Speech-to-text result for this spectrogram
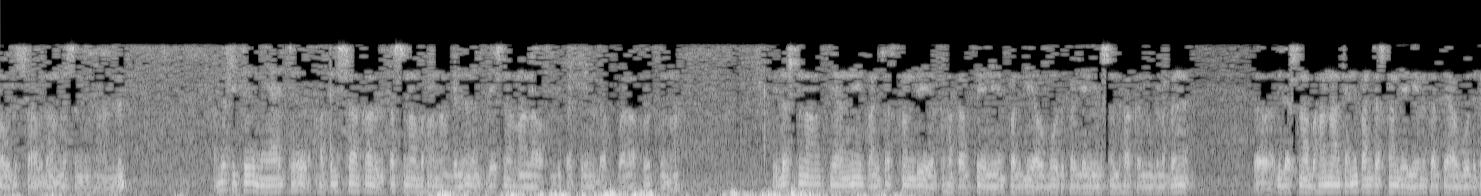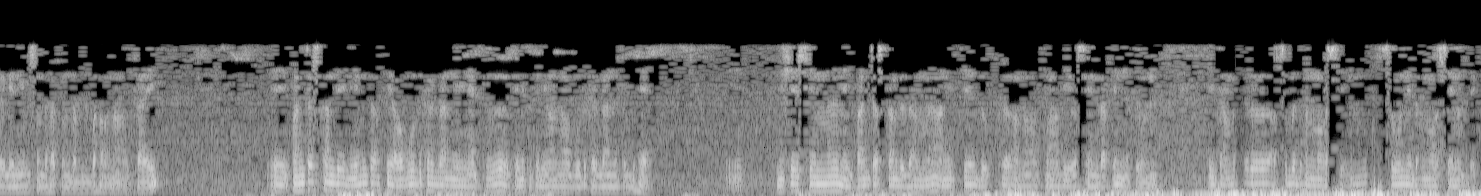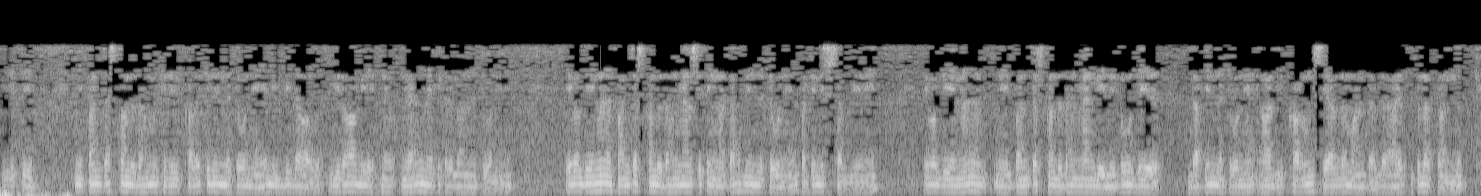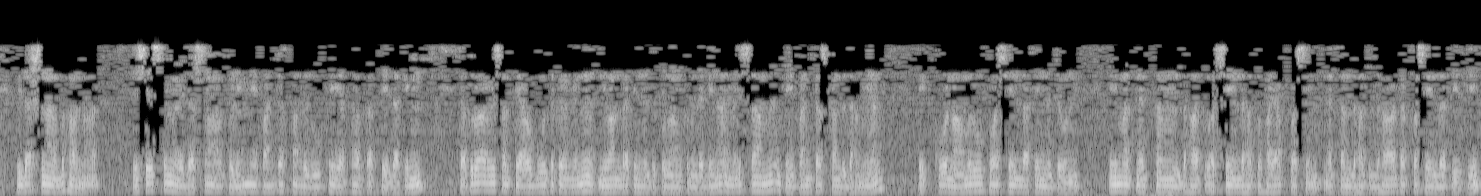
කවුද සාවධානව සම්හාන්න අද සිට මේ ඇයට 40 ආකාර විපස්සනා භාවනා ගැන දේශනා මාලාවක් ඉදිරිපත් වෙන බලාපොරොත්තු වෙනවා. විදර්ශනා කියන්නේ පංචස්කන්ධයේ යථාර්ථයේ නියම පරිදි අවබෝධ කර ගැනීම සඳහා කරනු ලබන විදර්ශනා භාවනා කියන්නේ පංචස්කන්ධයේ නියම සත්‍ය අවබෝධ කර ගැනීම සඳහා කරන ලබන භාවනාවයි. ඒ පංචස්කන්ධයේ නියම සත්‍ය අවබෝධ කරගන්නේ නැතුව කෙනෙකුට නිවන අවබෝධ කරගන්නට බෑ. විශේෂයෙන්ම මේ පංචස්කන්ධ ධර්ම අනිත්‍ය දුක්ඛ අනාත්ම ආදී වශයෙන් දකින්නට ඕනේ. ඊට අමතරව අසුබ ධර්ම වශයෙන් ශූන්‍ය ධර්ම වශයෙන් දැකියේ මේ පංචස්කන්ධ ධර්ම කෙරෙහි කලකිරෙන්නට ඕනේ නිබ්බිදාව විරාගය නැති කරගන්නට ඕනේ. ඒ වගේම පංචස්කන්ධ ධර්මයන් සිටින් අතහරින්නට ඕනේ පටිනිස්සග්ගයනේ. ඒ වගේම මේ පංචස්කන්ධ ධර්මයන්ගේ නිරෝධය දකින්නට ඕනේ ආදී කරුණු සියල්ලම අන්තර්ගත ආයතනයක් ගන්න විදර්ශනා භාවනාව. විශේෂයෙන්ම විදර්ශනා තුළින් මේ පංචස්කන්ධ රූපේ යථාර්ථය දකිමින් චතුරාර්ය සත්‍ය අවබෝධ කරගෙන නිවන් දකින්නට පුළුවන්කම ලැබෙනවා. එම නිසාම මේ පංචස්කන්ධ ධර්මයන් එක්කෝ නාම රූප වශයෙන් දකින්නට ඕනේ. එහෙමත් නැත්නම් ධාතු වශයෙන් ධාතු හයක් වශයෙන් නැත්නම් ධාතු 18ක් වශයෙන් දතියදී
